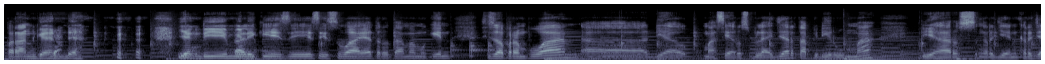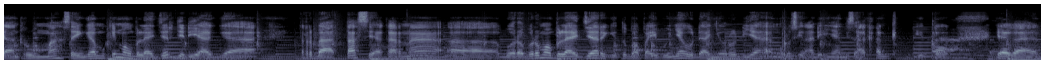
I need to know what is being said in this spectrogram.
peran ya. ganda yang ya, dimiliki si siswa ya, terutama mungkin siswa perempuan uh, dia masih harus belajar tapi di rumah dia harus ngerjain kerjaan rumah sehingga mungkin mau belajar jadi agak terbatas ya karena uh, boro-boro mau belajar gitu bapak ibunya udah nyuruh dia ngurusin adiknya misalkan gitu nah, ya kan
